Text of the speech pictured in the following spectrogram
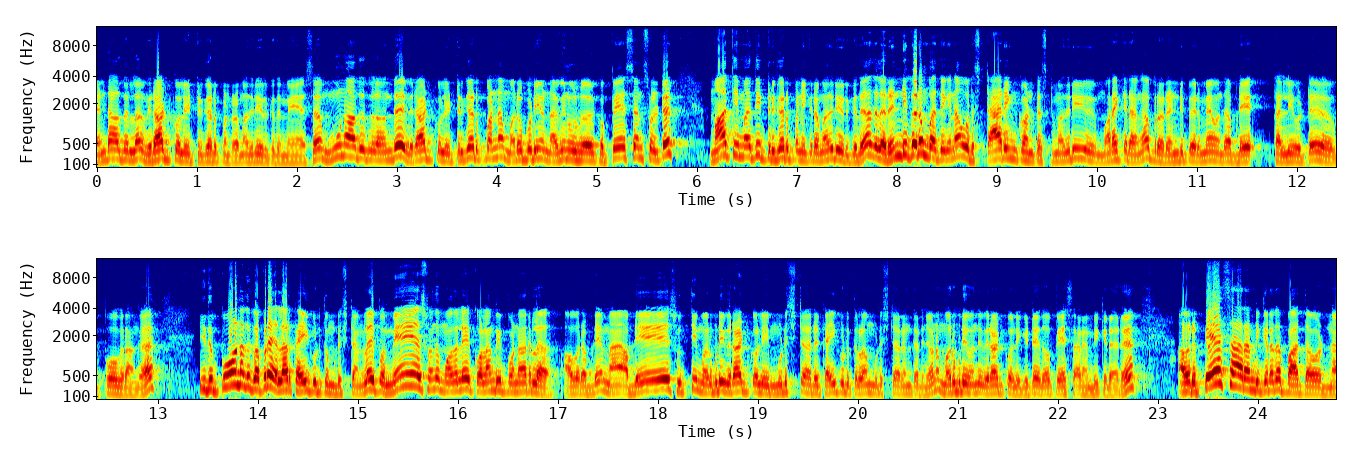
ரெண்டாவதுல விராட் கோலி ட்ரிகர் பண்ணுற மாதிரி இருக்குது மேயஸ மூணாவதுல வந்து விராட் கோலி ட்ரிகர் பண்ண மறுபடியும் நவீன் உலக பேசன்னு சொல்லிட்டு மாத்தி மாத்தி ட்ரிகர் பண்ணிக்கிற மாதிரி இருக்குது. அதுல ரெண்டு பேரும் பாத்தீங்கன்னா ஒரு ஸ்டாரிங் கான்டெஸ்ட் மாதிரி முறைக்கிறாங்க. அப்புறம் ரெண்டு பேருமே வந்து அப்படியே தள்ளி விட்டு போகிறாங்க. இது போனதுக்கப்புறம் எல்லாரும் கை கொடுத்து முடிச்சிட்டாங்களா? இப்போ மேயர்ஸ் வந்து முதலே குழம்பி போனார்ல அவர் அப்படியே மே- அப்படியே சுற்றி மறுபடியும் விராட் கோலி முடிச்சிட்டாரு கை கொடுத்தெல்லாம் முடிச்சிட்டாருன்னு தெரிஞ்சவொடனே மறுபடியும் வந்து விராட் கோலி கிட்ட ஏதோ பேச ஆரம்பிக்கிறாரு. அவர் பேச ஆரம்பிக்கிறத பார்த்த உடனே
